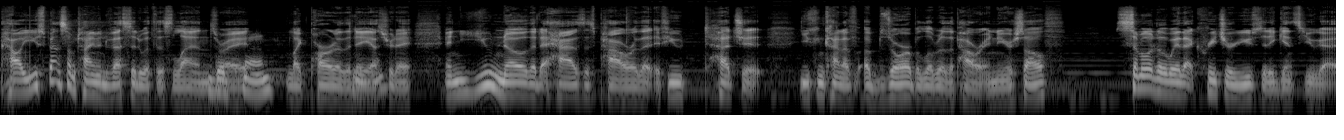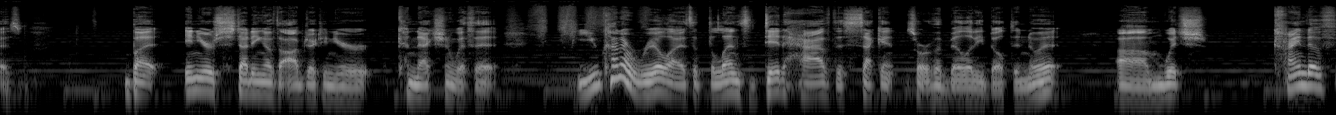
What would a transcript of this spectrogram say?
Hal, you spent some time invested with this lens, Good right? plan. Like part of the day Mhm. yesterday. And you know that it has this power that if you touch it, you can kind of absorb a little bit of the power into yourself. Similar to the way that creature used it against you guys. But in your studying of the object and your connection with it, you kind of realize that the lens did have this second sort of ability built into it, um, which kind of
